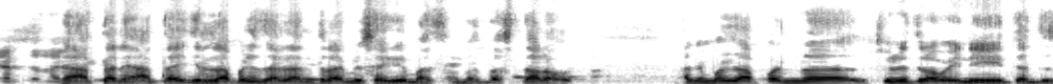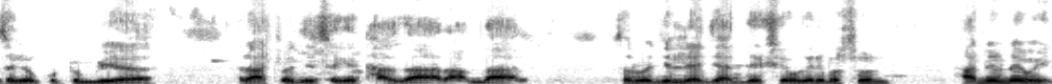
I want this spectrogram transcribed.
चर्चा आता नाही. आता जिल्हा परिषद झाल्यानंतर आम्ही सगळे बसणार आहोत. आणि मग आपण अं, सुनीत्रा वहिनी त्यांचं सगळे कुटुंबीय राष्ट्रवादी सगळे खासदार आमदार सर्व जिल्ह्याचे अध्यक्ष वगैरे बसून हा निर्णय होईल.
